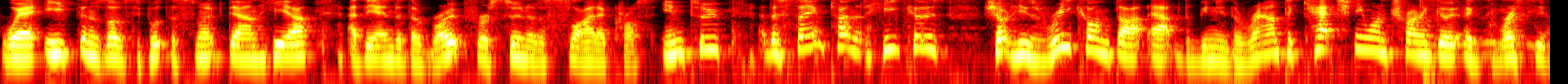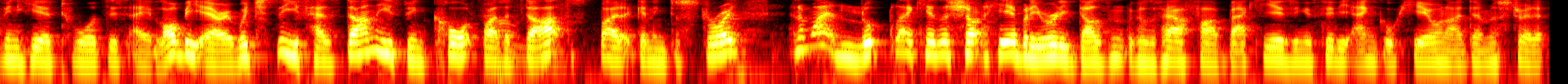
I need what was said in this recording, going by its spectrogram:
where Ethan has obviously put the smoke down here at the end of the rope for Asuna to slide across into, at the same time that Hiko's shot his recon dart out at the beginning of the round to catch anyone trying to go aggressive in here towards this A lobby area, which Thief has done. He's been caught by the dart despite it getting destroyed. And it might look like he has a shot here, but he really doesn't because of how far back he is. You can see the angle here when I demonstrate it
